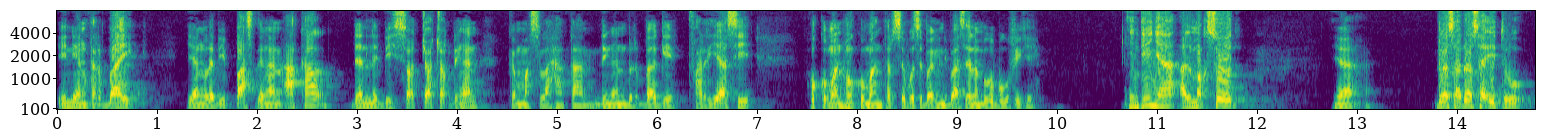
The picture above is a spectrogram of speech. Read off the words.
ini yang terbaik, yang lebih pas dengan akal dan lebih cocok dengan kemaslahatan dengan berbagai variasi hukuman-hukuman tersebut sebagai yang dibahas dalam buku-buku fikih. Intinya al-maksud ya dosa-dosa itu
